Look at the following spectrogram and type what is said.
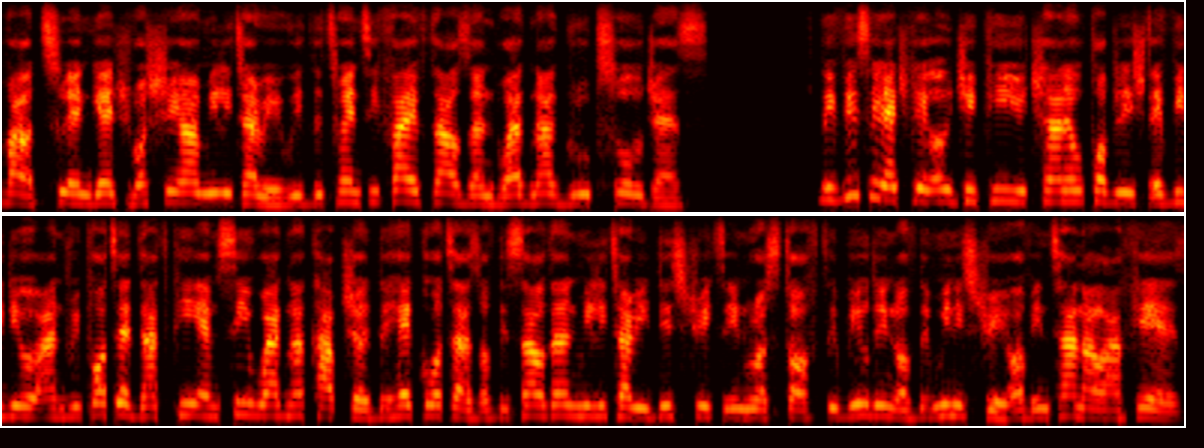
vowed to engage Russian military with the 25,000 Wagner Group soldiers. The VCHKOGPU channel published a video and reported that PMC Wagner captured the headquarters of the Southern Military District in Rostov, the building of the Ministry of Internal Affairs.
